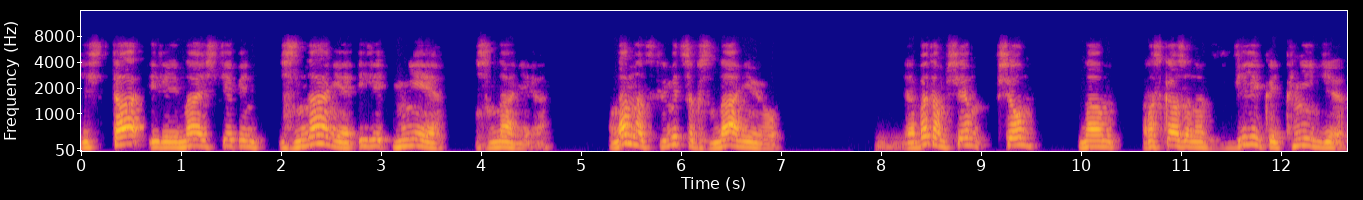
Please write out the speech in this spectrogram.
Есть та или иная степень знания или незнания. Нам надо стремиться к знанию. И об этом всем, всем нам рассказано в великой книге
